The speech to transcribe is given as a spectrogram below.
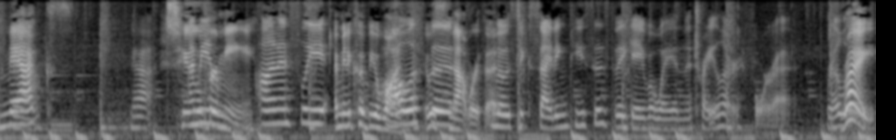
max Yeah. two I mean, for me. Honestly, I mean, it could be a one. all of it was the not worth it. most exciting pieces they gave away in the trailer for it. Really? Right.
